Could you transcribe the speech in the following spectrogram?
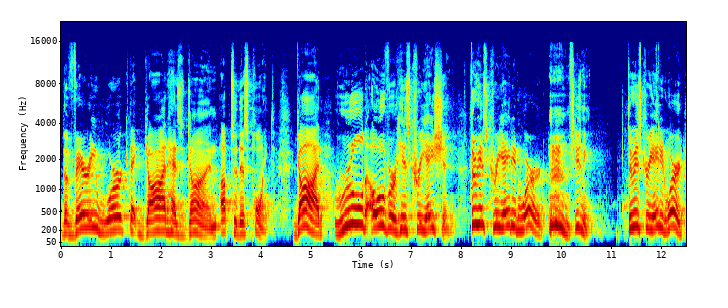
the very work that God has done up to this point. God ruled over his creation through his created word. Excuse me. Through his created word.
